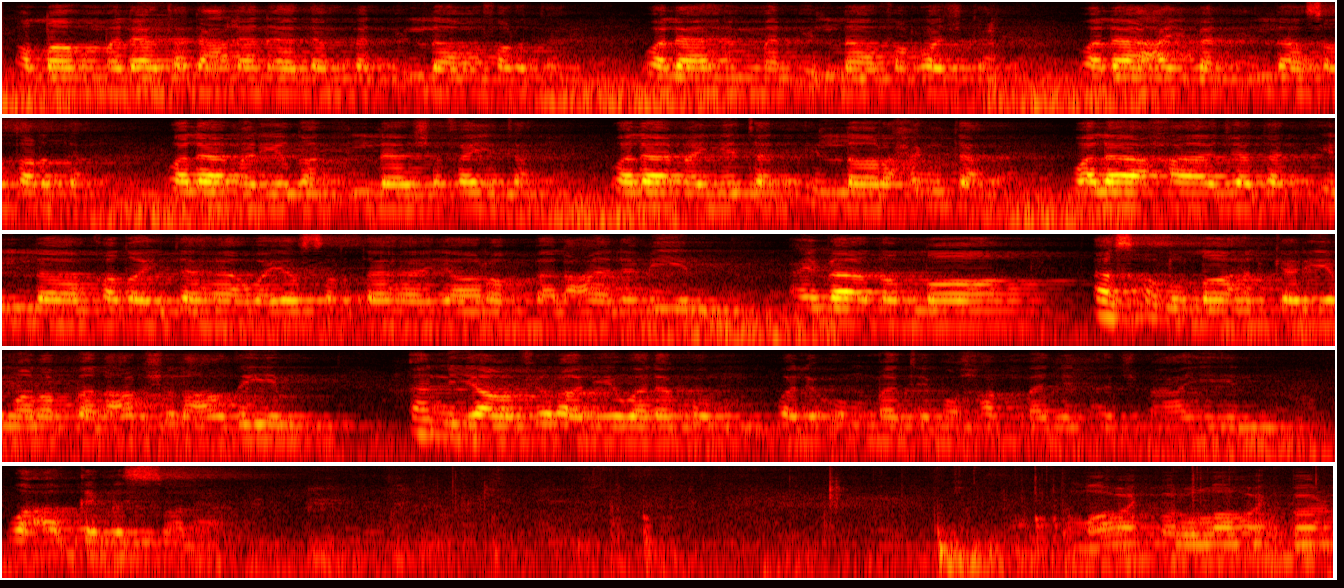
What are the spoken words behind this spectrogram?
اللهم لا تدع لنا ذنبا إلا غفرته ولا هما إلا فرجته ولا عيبا إلا سترته ولا مريضا إلا شفيته ولا ميتا إلا رحمته ولا حاجة إلا قضيتها ويسرتها يا رب العالمين. عباد الله أسأل الله الكريم رب العرش العظيم أن يغفر لي ولكم ولأمة محمد أجمعين وأقم الصلاة. الله أكبر الله أكبر.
